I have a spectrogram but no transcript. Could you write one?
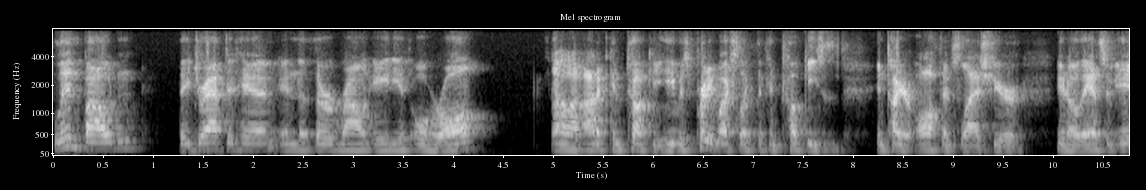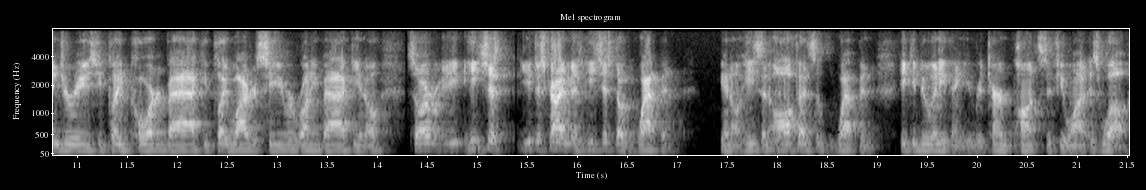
Lynn Bowden, they drafted him in the third round, 80th overall, uh, out of Kentucky. He was pretty much like the Kentucky's entire offense last year. You know, they had some injuries. He played quarterback. He played wide receiver, running back. You know, so he's just you describe him as he's just a weapon. You know, he's an yeah. offensive weapon. He can do anything. He returned punts if you want as well.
